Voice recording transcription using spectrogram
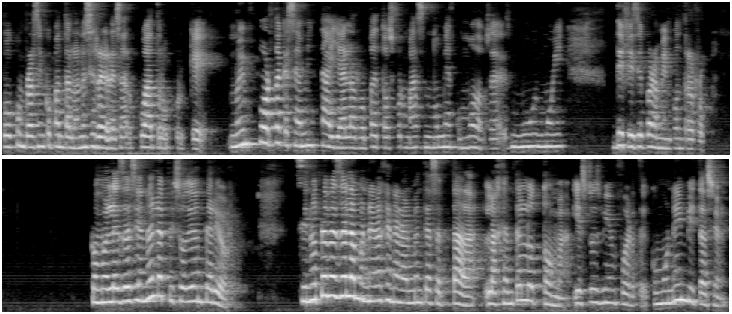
puedo comprar cinco pantalones y regresar cuatro porque no importa que sea mi talla, la ropa de todas formas no me acomoda. O sea, es muy, muy difícil para mí encontrar ropa. Como les decía en el episodio anterior, si no te ves de la manera generalmente aceptada, la gente lo toma, y esto es bien fuerte, como una invitación.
